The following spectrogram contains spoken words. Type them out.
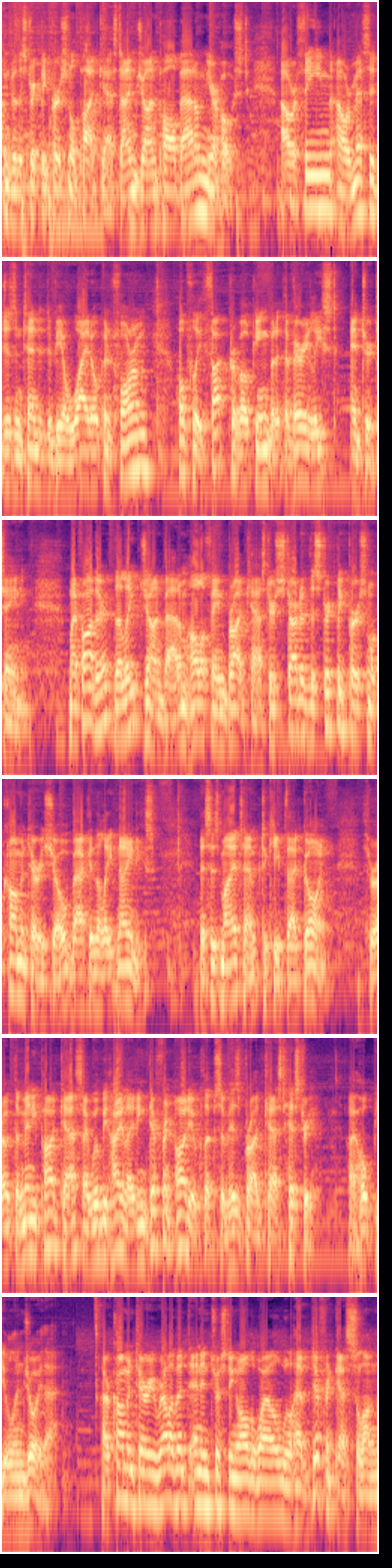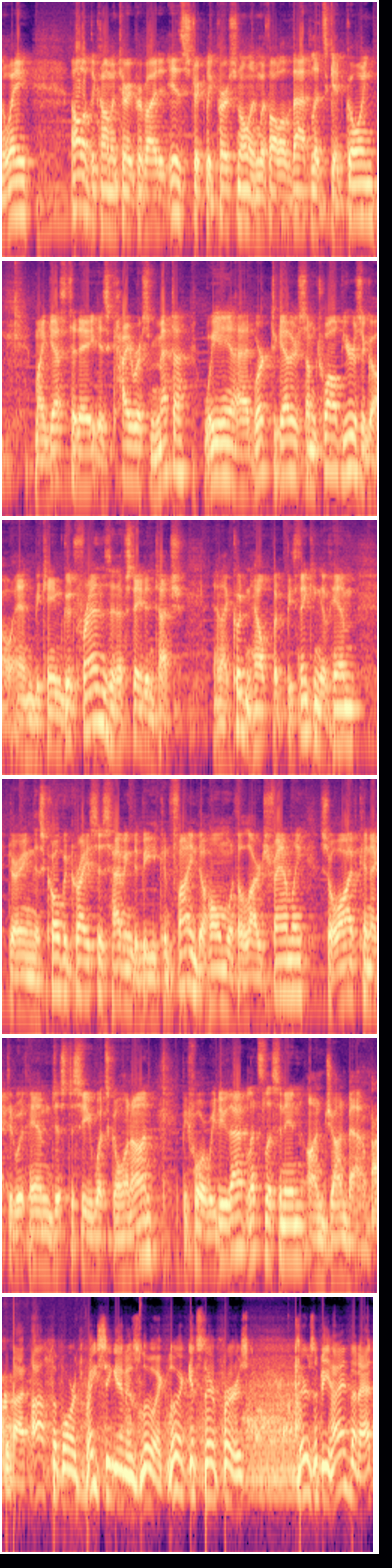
welcome to the Strictly Personal Podcast. I'm John Paul Badham, your host. Our theme, our message is intended to be a wide open forum, hopefully thought provoking, but at the very least, entertaining. My father, the late John Badham, Hall of Fame broadcaster, started the Strictly Personal Commentary Show back in the late 90s. This is my attempt to keep that going. Throughout the many podcasts, I will be highlighting different audio clips of his broadcast history. I hope you'll enjoy that. Our commentary, relevant and interesting all the while, We'll have different guests along the way. All of the commentary provided is strictly personal, and with all of that, let's get going. My guest today is Kairas Mehta. We had worked together some 12 years ago and became good friends and have stayed in touch. And I couldn't help but be thinking of him during this COVID crisis, having to be confined to home with a large family. So I've connected with him just to see what's going on. Before we do that, let's listen in on John Badham. Uh, off the boards, racing in is Lewick. Lewick gets there first, clears it behind the net,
